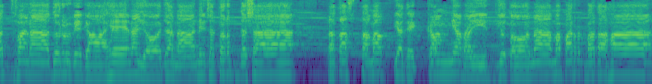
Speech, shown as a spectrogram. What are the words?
अध्वना दुर्विगाहेन योजनानि चतुर्दश ततस्तमप्यतिक्रम्य वैद्युतो नाम पर्वतः।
